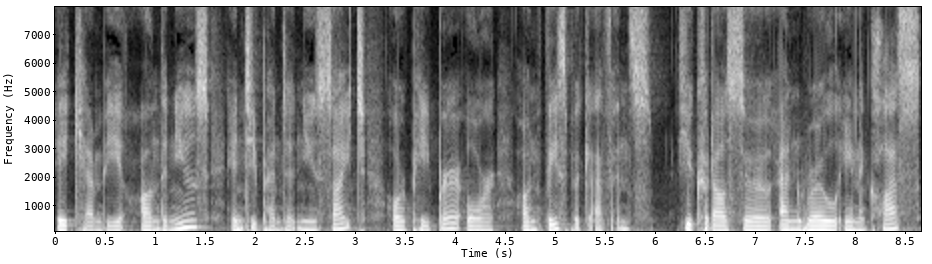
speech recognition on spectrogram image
it can be on the news, independent news site, or paper, or on Facebook events. You could also enroll in a class.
